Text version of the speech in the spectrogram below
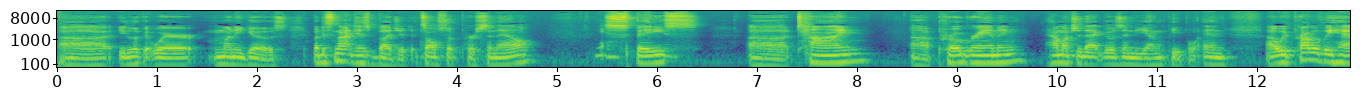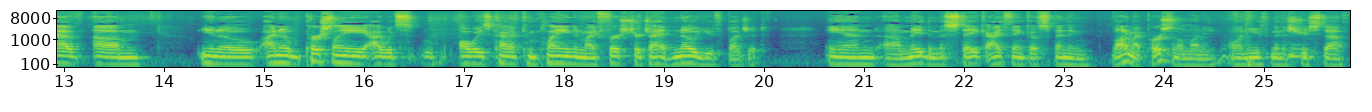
Uh, you look at where money goes, but it's not just budget; it's also personnel, Yeah. space, uh, time, uh, programming. How much of that goes into young people? And uh, we probably have, um, you know, I know personally, I would always kind of complain in my first church. I had no youth budget, and uh, made the mistake, I think, of spending a lot of my personal money on youth ministry stuff,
